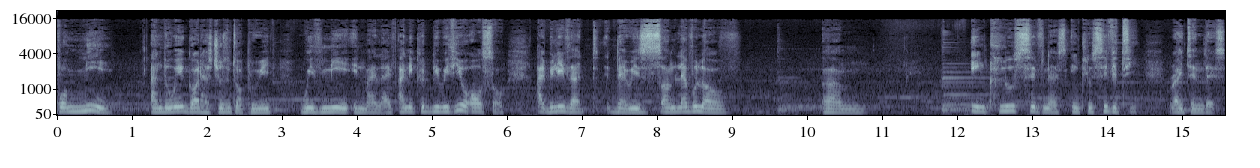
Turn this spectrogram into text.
for me and the way God has chosen to operate with me in my life, and it could be with you also, I believe that there is some level of um, inclusiveness, inclusivity right in this.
